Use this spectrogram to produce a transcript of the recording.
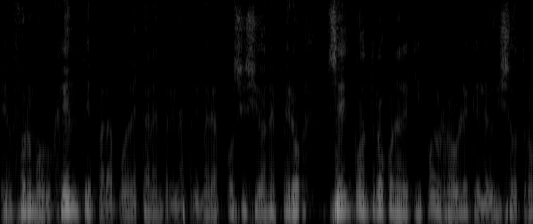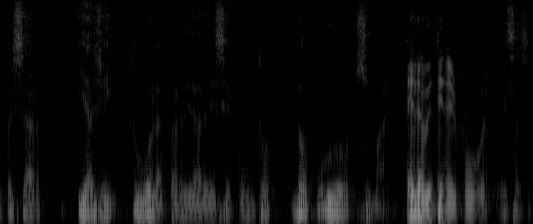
en forma urgente para poder estar entre las primeras posiciones, pero se encontró con el equipo del Roble que lo hizo tropezar y allí tuvo la pérdida de ese punto, no pudo sumar. Es lo que tiene el fútbol. Es así.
